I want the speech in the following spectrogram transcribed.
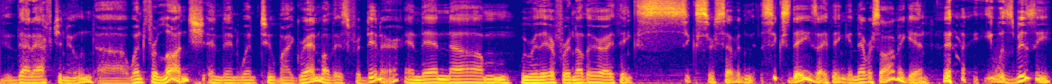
that afternoon, uh, went for lunch, and then went to my grandmother's for dinner. And then um, we were there for another, I think, six or seven, six days, I think, and never saw him again. he was busy.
